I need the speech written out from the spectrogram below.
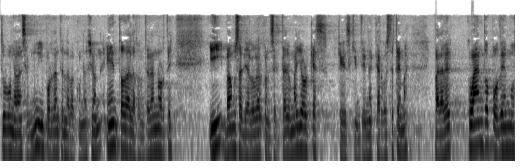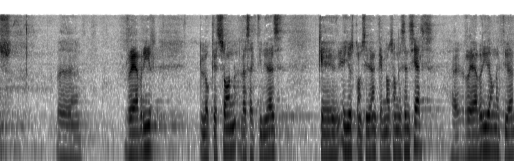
tuvo un avance muy importante en la vacunación en toda la frontera norte y vamos a dialogar con el secretario Mallorcas, que es quien tiene a cargo este tema, para ver cuándo podemos eh, reabrir lo que son las actividades que ellos consideran que no son esenciales, eh, reabrir a una actividad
